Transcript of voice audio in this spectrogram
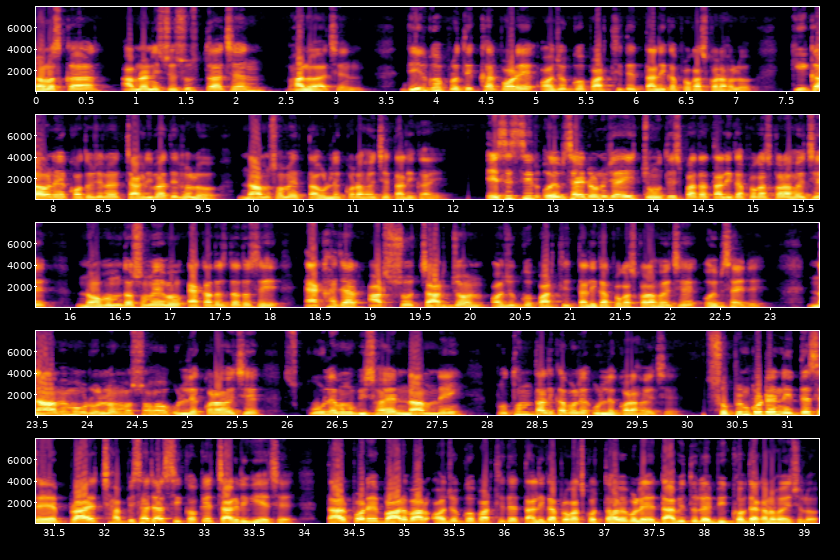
নমস্কার, আপনারা নিশ্চয় সুস্থ আছেন, ভালো আছেন। দীর্ঘ প্রতীক্ষার পরে অযোগ্য প্রার্থীদের তালিকা প্রকাশ করা হলো। কী কারণে কতজনের চাকরি বাতিল হলো, নাম সমেত তা উল্লেখ করা হয়েছে তালিকায়। এসএসসির ওয়েবসাইট অনুযায়ী চৌত্রিশ পাতার তালিকা প্রকাশ করা হয়েছে। নবম দশমে এবং একাদশ দ্বাদশে এক হাজার আটশো চারজন অযোগ্য প্রার্থীর তালিকা প্রকাশ করা হয়েছে ওয়েবসাইটে। নাম এবং রোল নম্বর সহ উল্লেখ করা হয়েছে। স্কুল এবং বিষয়ের নাম নেই প্রথম তালিকা বলে উল্লেখ করা হয়েছে। সুপ্রিম কোর্টের নির্দেশে প্রায় ছাব্বিশ হাজার শিক্ষকের চাকরি গিয়েছে। তারপরে বারবার অযোগ্য প্রার্থীদের তালিকা প্রকাশ করতে হবে বলে দাবি তুলে বিক্ষোভ দেখানো হয়েছিল।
